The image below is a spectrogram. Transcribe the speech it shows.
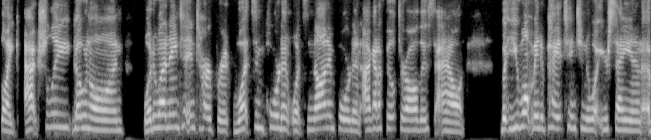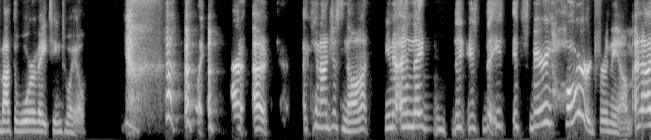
like actually going on? What do i need to interpret? What's important? What's not important? I got to filter all this out. But you want me to pay attention to what you're saying about the war of 1812 like I, I, can i just not? You know and they, they, it's very hard for them and i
